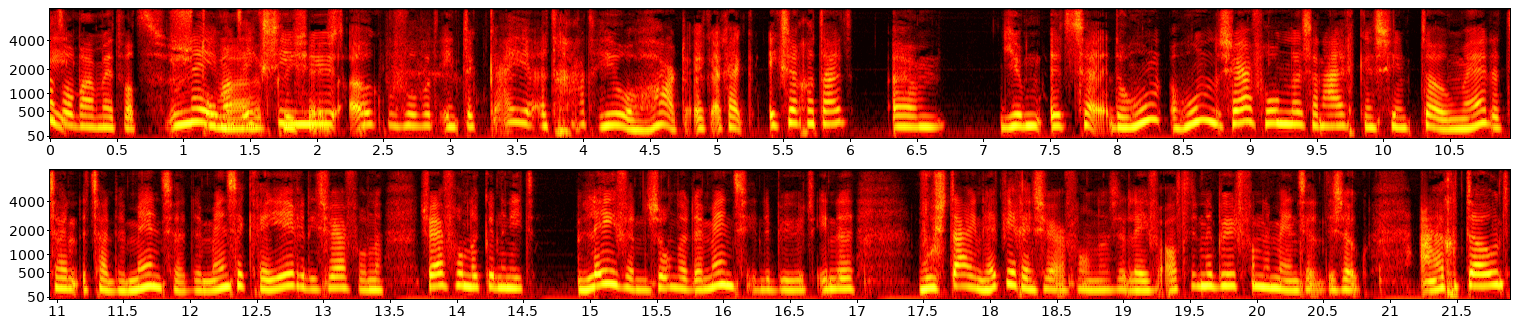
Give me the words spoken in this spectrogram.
Nee. om maar met wat stomme Nee, want ik zie nu ook bijvoorbeeld in Turkije, het gaat heel hard. Kijk, ik zeg altijd, ehm, je, het, de hon, honden, zwerfhonden zijn eigenlijk een symptoom. Hè? Dat zijn, het zijn de mensen. De mensen creëren die zwerfhonden. Zwerfhonden kunnen niet leven zonder de mens in de buurt. In de woestijn heb je geen zwerfhonden. Ze leven altijd in de buurt van de mensen. Het is ook aangetoond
